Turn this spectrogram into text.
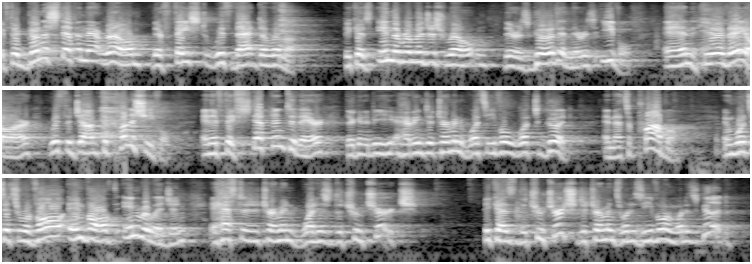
If they're going to step in that realm, they're faced with that dilemma. Because in the religious realm, there is good and there is evil. And here they are with the job to punish evil. And if they've stepped into there, they're going to be having determined what's evil, what's good. And that's a problem. And once it's revol- involved in religion, it has to determine what is the true church. Because the true church determines what is evil and what is good.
